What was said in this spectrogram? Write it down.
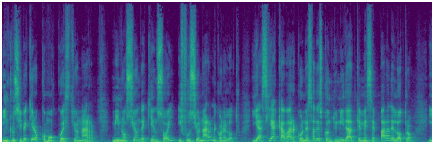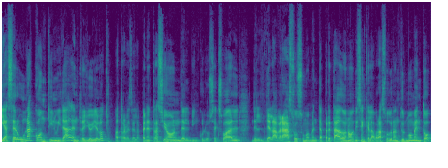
Inclusive quiero como cuestionar mi noción de quién soy y fusionarme con el otro. Y así acabar con esa descontinuidad que me separa del otro y hacer una continuidad entre yo y el otro a través de la penetración, del vínculo sexual, del, abrazo sumamente apretado, ¿no? Dicen que el abrazo durante un momento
